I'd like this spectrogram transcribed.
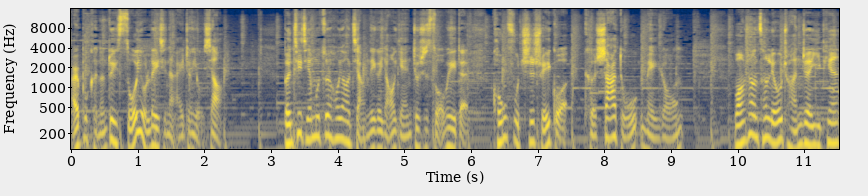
而不可能对所有类型的癌症有效。本期节目最后要讲的一个谣言，就是所谓的空腹吃水果可杀毒美容。网上曾流传着一篇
